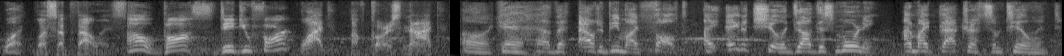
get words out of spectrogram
Huh? What? What's up, fellas? Oh, boss, did you fart? What? Of course not. Oh, yeah, that ought to be my fault. I ate a chili dog this morning. I might backdraft some talent.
